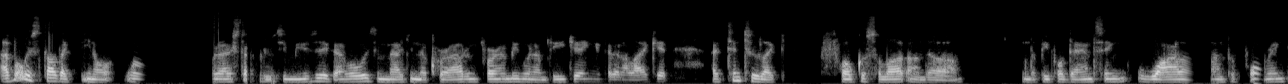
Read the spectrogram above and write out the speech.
I've always thought like you know when, when I start producing music, I've always imagined the crowd in front of me when I'm DJing if they're gonna like it. I tend to like focus a lot on the on the people dancing while I'm performing.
